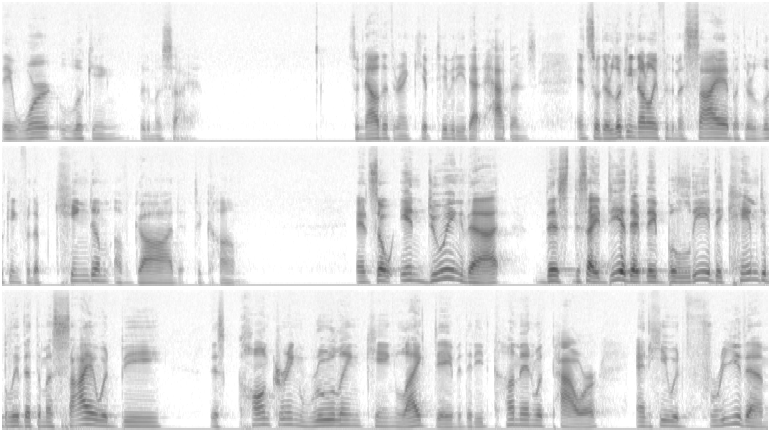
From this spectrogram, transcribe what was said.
They weren't looking for the Messiah. So now that they're in captivity, that happens. And so they're looking not only for the Messiah, but they're looking for the kingdom of God to come. And so in doing that, this, this idea that they believed, they came to believe that the Messiah would be this conquering, ruling king like David, that he'd come in with power and he would free them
